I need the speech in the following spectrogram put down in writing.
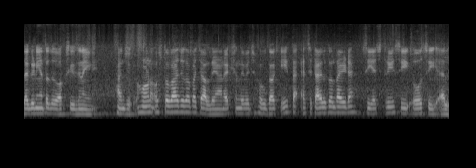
ਲੱਗਣੀਆਂ ਤਾਂ ਦੋ ਆਕਸੀਜਨ ਹੀ ਨੇ। ਹਾਂਜੀ, ਹੁਣ ਉਸ ਤੋਂ ਬਾਅਦ ਜਦੋਂ ਆਪਾਂ ਚੱਲਦੇ ਹਾਂ ਰਿਐਕਸ਼ਨ ਦੇ ਵਿੱਚ ਹੋਊਗਾ ਕੀ, ਤਾਂ ਐਸੀਟਾਈਲ ਕਲੋਰਾਈਡ ਹੈ CH3COCl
